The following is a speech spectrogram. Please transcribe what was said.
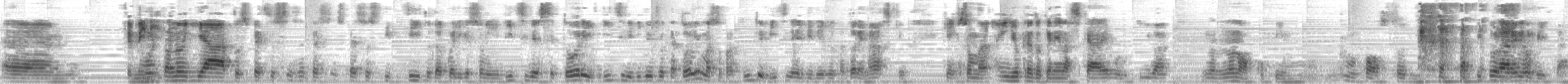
ehm, femminile. molto annoiato, spesso, spesso, stizzito da quelli che sono i vizi del settore, i vizi dei videogiocatori, ma soprattutto i vizi del videogiocatore maschio, che insomma io credo che nella scala evolutiva non, non occupi un, un, posto di particolare novità.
